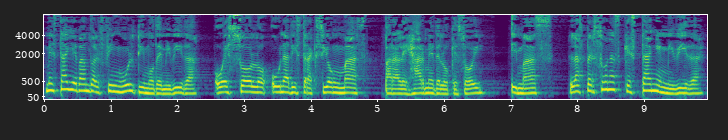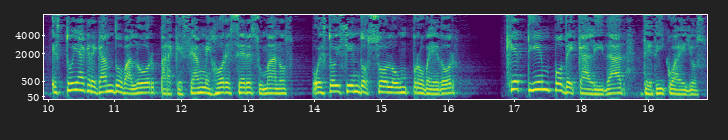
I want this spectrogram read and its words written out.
me está llevando al fin último de mi vida o es solo una distracción más para alejarme de lo que soy? Y más, las personas que están en mi vida, ¿estoy agregando valor para que sean mejores seres humanos o estoy siendo solo un proveedor? ¿Qué tiempo de calidad dedico a ellos?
